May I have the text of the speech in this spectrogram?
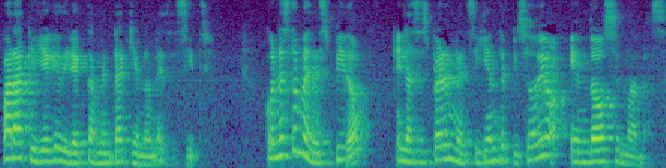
para que llegue directamente a quien lo necesite. Con esto me despido y las espero en el siguiente episodio en dos semanas.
